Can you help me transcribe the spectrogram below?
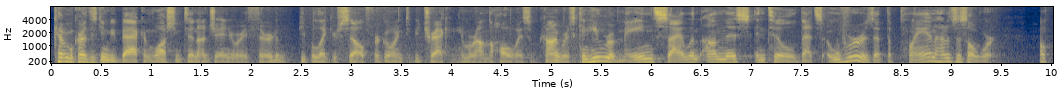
Kevin McCarthy is going to be back in Washington on January 3rd, and people like yourself are going to be tracking him around the hallways of Congress. Can he remain silent on this until that's over? Is that the plan? How does this all work? Well,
